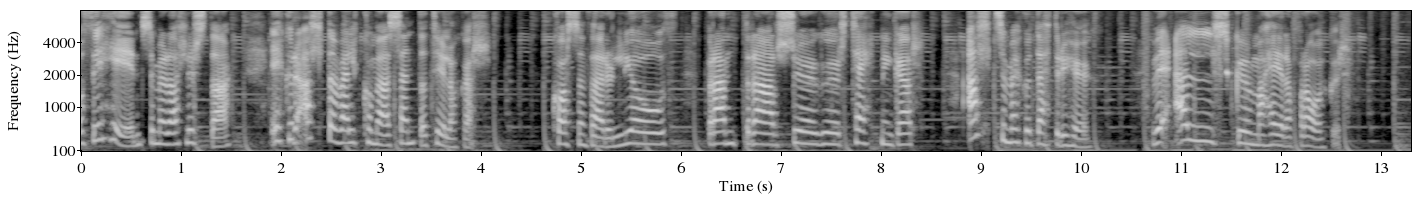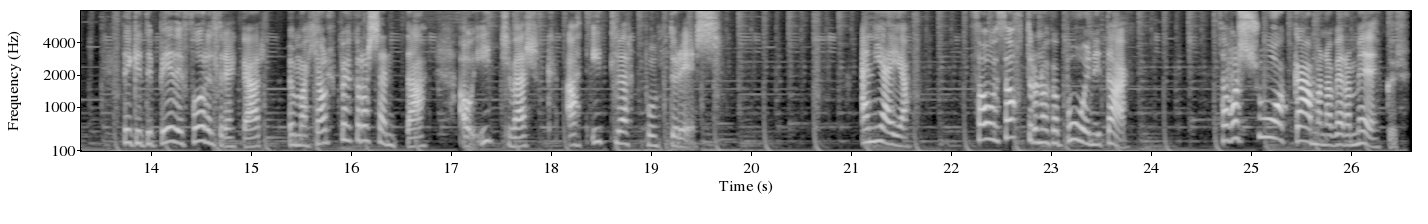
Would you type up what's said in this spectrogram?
Og þið hinn sem eru að hlusta, ykkur er alltaf velkomið að senda til okkar. Hvort sem það eru ljóð, brandrar, sögur, tekningar, allt sem ykkur dettur í hug. Við elskum að heyra frá ykkur. Þið getið byggðið fóreldri ykkar um að hjálpa ykkur að senda á íllverk at íllverk.is En jæja, þá er þátturinn okkar búinn í dag. Það var svo gaman að vera með ykkur.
